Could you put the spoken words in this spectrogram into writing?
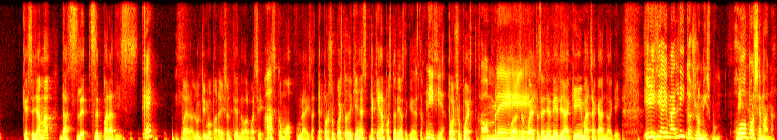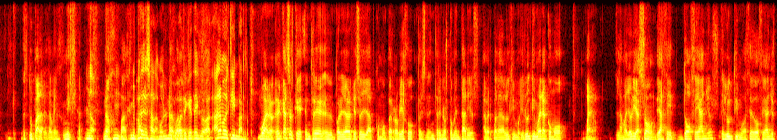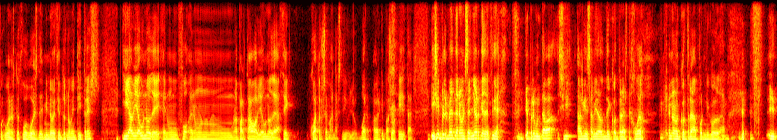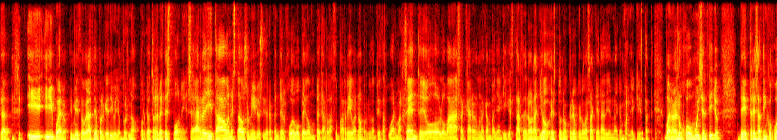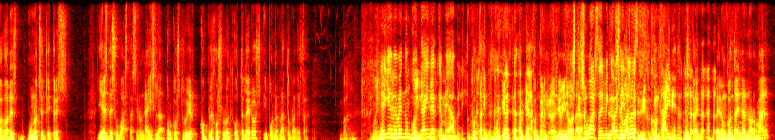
que se llama Das letzte Paradies. ¿Qué? Bueno, el último paraíso, entiendo, o algo así. Ah. Es como una isla. De- por supuesto, ¿de quién es? ¿De quién apostarías de quién es este juego? Nicia. Por supuesto. Hombre. Por supuesto, señor Nicia, aquí machacando aquí. Y Inicia y maldito es lo mismo. Juego por semana. es tu padre también, Nicia. No. No, vale. Mi padre es Álamo, el único Ah, vale, padre que tengo. Álamo de Clean Bueno, el caso es que entré, eh, por yo que soy ya como perro viejo, pues entré en los comentarios a ver cuál era el último. Y el último era como, bueno, la mayoría son de hace 12 años, el último hace 12 años, porque bueno, este juego es de 1993. Y había uno de, en un, en un apartado, había uno de hace cuatro semanas, digo yo. Bueno, a ver qué pasó aquí y tal. Y simplemente era un señor que decía, que preguntaba si alguien sabía dónde encontrar este juego, que no lo encontraba por ningún lado. Y tal. Y, y bueno, y me hizo gracia porque digo yo, pues no, porque otras veces pone, se ha reeditado en Estados Unidos y de repente el juego pega un petardazo para arriba, ¿no? Porque lo empieza a jugar más gente o lo va a sacar en una campaña Kickstarter ahora. Yo esto no creo que lo va a sacar nadie en una campaña Kickstarter. Bueno, es un juego muy sencillo, de 3 a 5 jugadores, 1.83. Y es de subastas, en una isla, por construir complejos hoteleros y poner naturaleza. Bueno, muy Si alguien me vende un container, que me hable. Un container. ¿Por qué, por qué el container? ¿Qué vino ahora? subastas en mi cabeza y Subastas, todo, dijo, container. container. Pero un container normal,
